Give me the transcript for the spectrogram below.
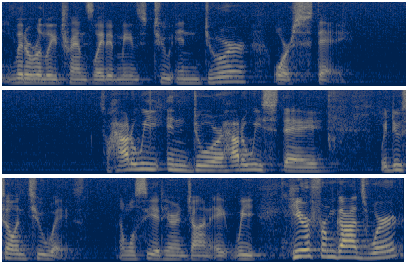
literally translated, means to endure or stay. So, how do we endure? How do we stay? We do so in two ways. And we'll see it here in John 8. We hear from God's word.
